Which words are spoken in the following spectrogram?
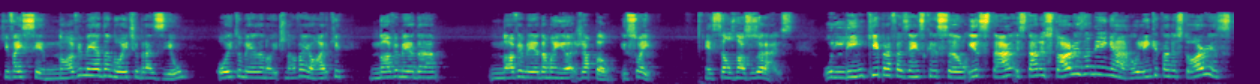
que vai ser nove e meia da noite Brasil, oito e meia da noite Nova York, nove e meia da nove e meia da manhã Japão. Isso aí. Esses são os nossos horários. O link para fazer a inscrição está está no Stories, Aninha. O link está no Stories.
